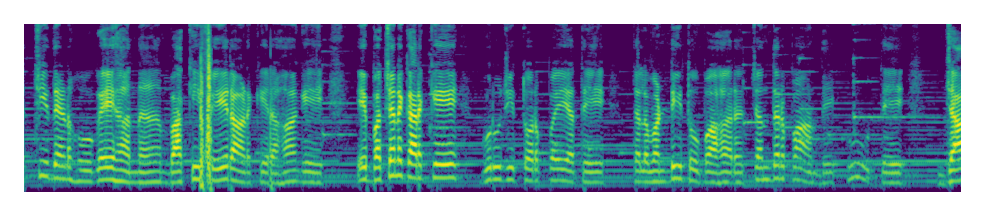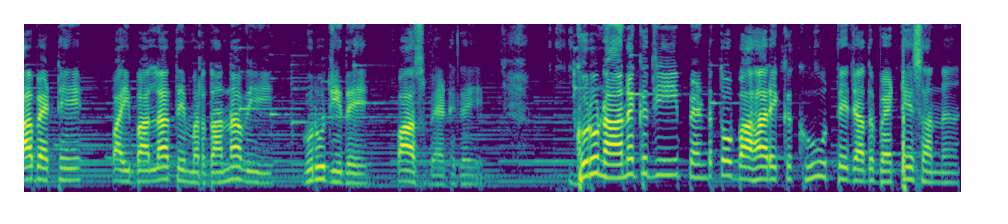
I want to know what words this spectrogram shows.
25 ਦਿਨ ਹੋ ਗਏ ਹਨ, ਬਾਕੀ ਫੇਰ ਆਣ ਕੇ ਰਹਾਂਗੇ। ਇਹ ਬਚਨ ਕਰਕੇ ਗੁਰੂ ਜੀ ਤੁਰ ਪਏ ਅਤੇ ਤਲਵੰਡੀ ਤੋਂ ਬਾਹਰ ਚੰਦਰਭਾਨ ਦੇ ਖੂਹ ਤੇ ਜਾ ਬੈਠੇ। ਭਾਈ ਬਾਲਾ ਤੇ ਮਰਦਾਨਾ ਵੀ ਗੁਰੂ ਜੀ ਦੇ ਪਾਸ ਬੈਠ ਗਏ। ਗੁਰੂ ਨਾਨਕ ਜੀ ਪਿੰਡ ਤੋਂ ਬਾਹਰ ਇੱਕ ਖੂਹ ਉੱਤੇ ਜਦ ਬੈਠੇ ਸਨ,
